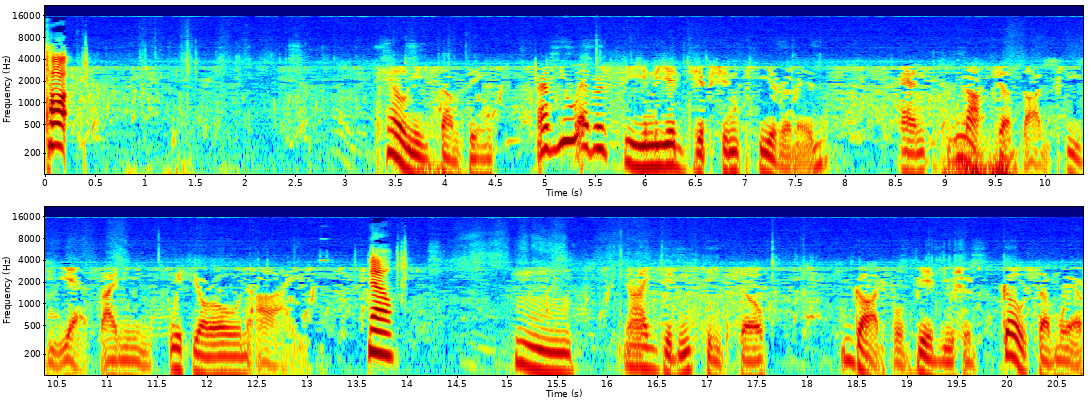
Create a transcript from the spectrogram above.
Talk. Tell me something. Have you ever seen the Egyptian pyramids? And not just on PBS, I mean with your own eyes. No. Hmm, I didn't think so. God forbid you should go somewhere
